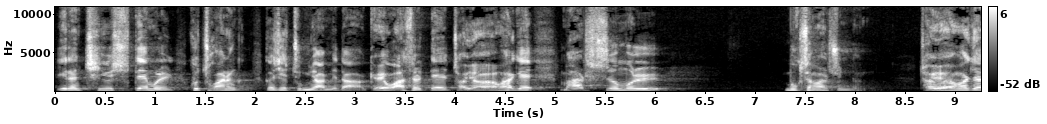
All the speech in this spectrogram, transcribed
이런 치유 시스템을 구축하는 것이 중요합니다. 교회 왔을 때 조용하게 말씀을 묵상할 수 있는 조용하게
